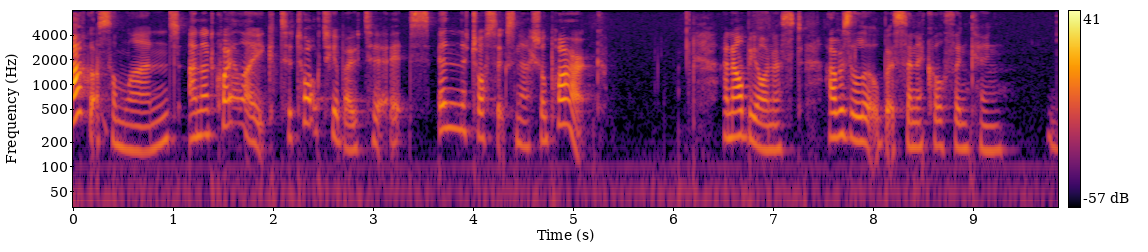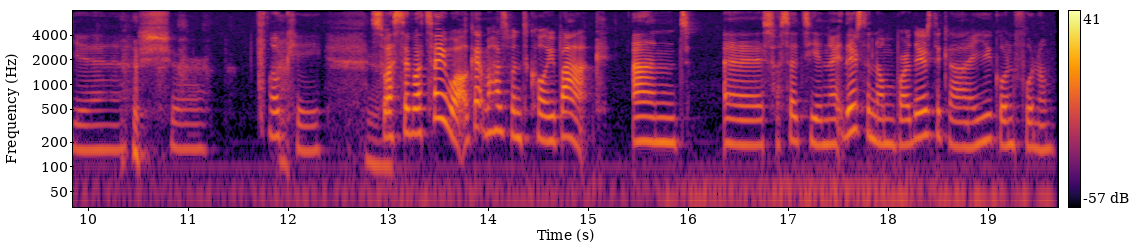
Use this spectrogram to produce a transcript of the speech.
I've got some land and I'd quite like to talk to you about it. It's in the Trossachs National Park. And I'll be honest, I was a little bit cynical thinking, yeah, sure, okay. So I said, well, I'll tell you what, I'll get my husband to call you back. And uh, so I said to you, right, there's the number, there's the guy, you go and phone him.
